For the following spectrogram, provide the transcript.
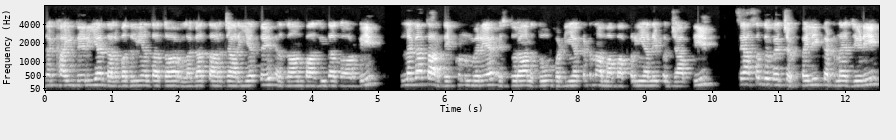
ਦਿਖਾਈ ਦੇ ਰਹੀ ਹੈ। ਦਲ ਬਦਲੀਆਂ ਦਾ ਦੌਰ ਲਗਾਤਾਰ ਜਾਰੀ ਹੈ ਤੇ ਇਲਜ਼ਾਮਬਾਜ਼ੀ ਦਾ ਦੌਰ ਵੀ ਲਗਾਤਾਰ ਦੇਖਣ ਨੂੰ ਮਿਲ ਰਿਹਾ ਇਸ ਦੌਰਾਨ ਦੋ ਵੱਡੀਆਂ ਘਟਨਾਵਾਂ ਵਾਪਰੀਆਂ ਨੇ ਪੰਜਾਬ ਦੀ। ਸਿਆਸਤ ਦੇ ਵਿੱਚ ਪਹਿਲੀ ਘਟਨਾ ਜਿਹੜੀ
